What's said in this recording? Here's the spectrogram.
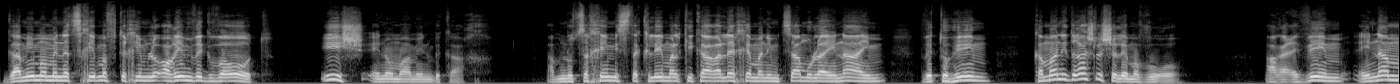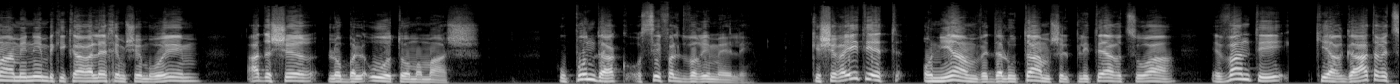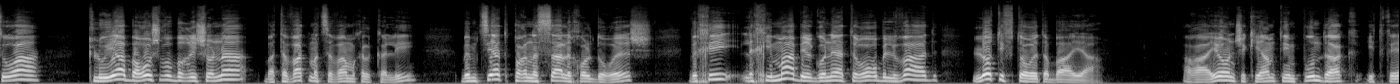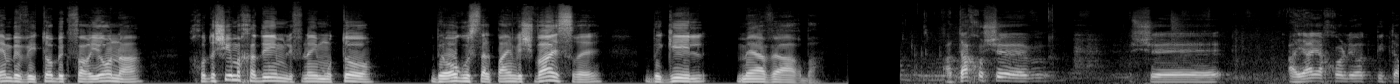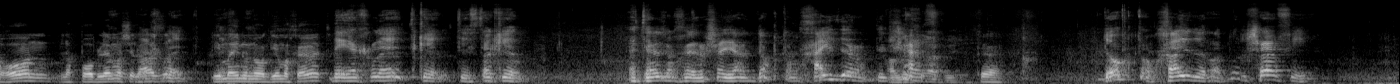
גם אם המנצחים מבטיחים לו ערים וגבעות, איש אינו מאמין בכך. המנוצחים מסתכלים על כיכר הלחם הנמצא מול העיניים ותוהים כמה נדרש לשלם עבורו. הרעבים אינם מאמינים בכיכר הלחם שהם רואים עד אשר לא בלעו אותו ממש. ופונדק הוסיף על דברים אלה. כשראיתי את עוניים ודלותם של פליטי הרצועה, הבנתי כי הרגעת הרצועה תלויה בראש ובראשונה בהטבת מצבם הכלכלי במציאת פרנסה לכל דורש, וכי לחימה בארגוני הטרור בלבד לא תפתור את הבעיה. הרעיון שקיימתי עם פונדק התקיים בביתו בכפר יונה חודשים אחדים לפני מותו באוגוסט 2017 בגיל 104. אתה חושב שהיה יכול להיות פתרון לפרובלמה של עזה אם היינו נוהגים אחרת? בהחלט, כן, תסתכל. אתה זוכר שהיה דוקטור חיידר עבדל שפי. כן. דוקטור חיידר עבדל שפי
